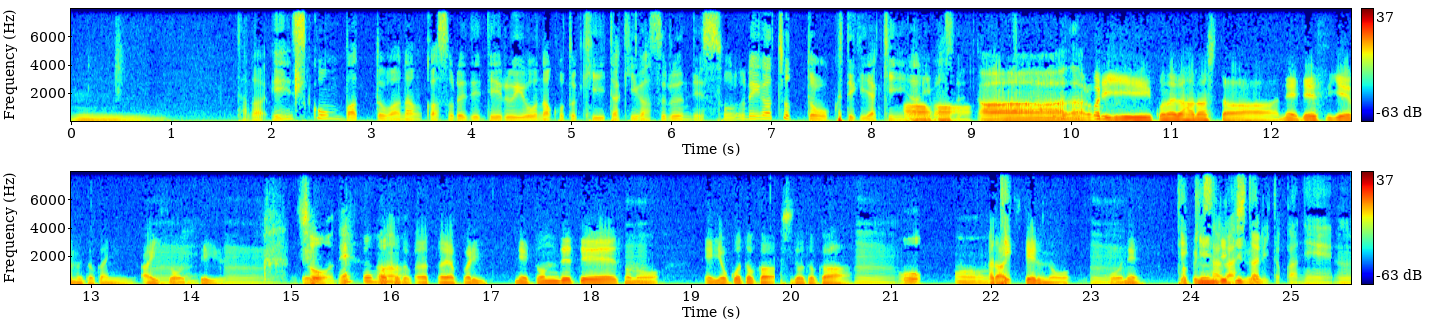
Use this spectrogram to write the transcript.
うん。ただ、エースコンバットがなんかそれで出るようなこと聞いた気がするんで、それがちょっと僕的には気になります。ああ、なやっぱるほど。り、この間話した、ね、レースゲームとかに合いそうっていう。ん。そうね。コンバットとかだったらやっぱり、ね、飛んでて、その、ね、横とか後ろとかう、ん。お、うんから来てるのをうん。こうね、確敵認できるたりとかね。うん。っ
